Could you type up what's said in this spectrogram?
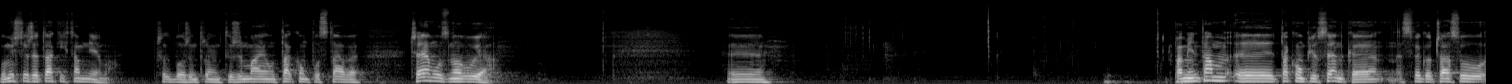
Bo myślę, że takich tam nie ma przed Bożym tronem, którzy mają taką postawę, czemu znowu ja? E, Pamiętam y, taką piosenkę swego czasu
